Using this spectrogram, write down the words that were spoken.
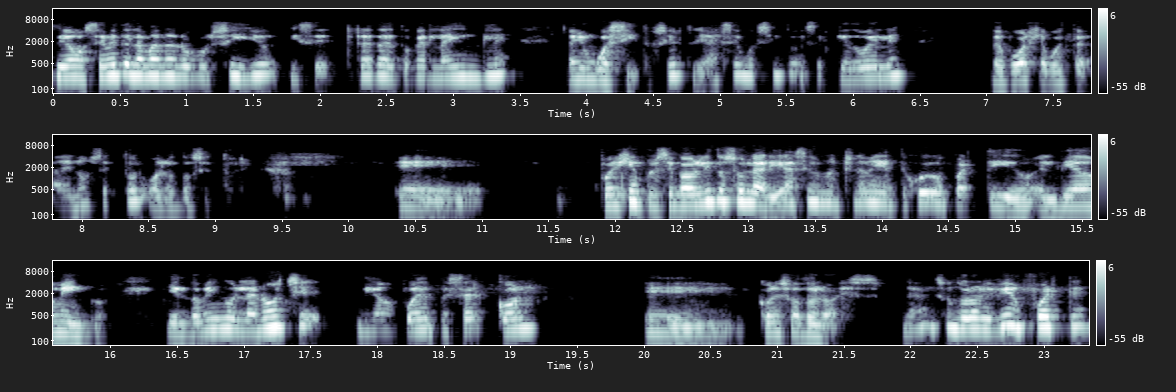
digamos, se mete la mano en los bolsillos y se trata de tocar la ingle, hay un huesito, ¿cierto? Ya ese huesito es el que duele. La pubalgia puede estar en un sector o en los dos sectores. Eh, por ejemplo, si Pablito Solari hace un entrenamiento, juega un partido el día domingo y el domingo en la noche, digamos, puede empezar con, eh, con esos dolores. son dolores bien fuertes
